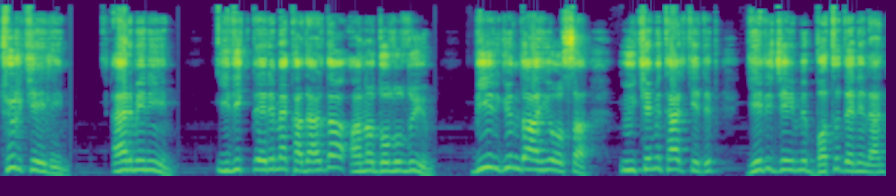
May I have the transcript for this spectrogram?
Türkiye'liyim, Ermeniyim, İdiklerime kadar da Anadoluluyum. Bir gün dahi olsa ülkemi terk edip geleceğimi batı denilen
